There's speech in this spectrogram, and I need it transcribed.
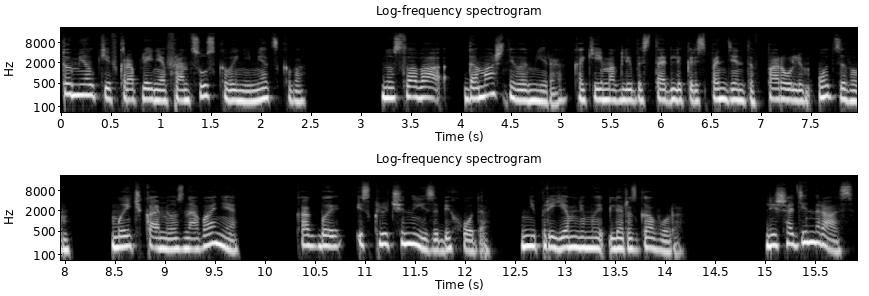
то мелкие вкрапления французского и немецкого. Но слова домашнего мира, какие могли бы стать для корреспондентов паролем отзывом, маячками узнавания как бы исключены из обихода, неприемлемы для разговора. Лишь один раз,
